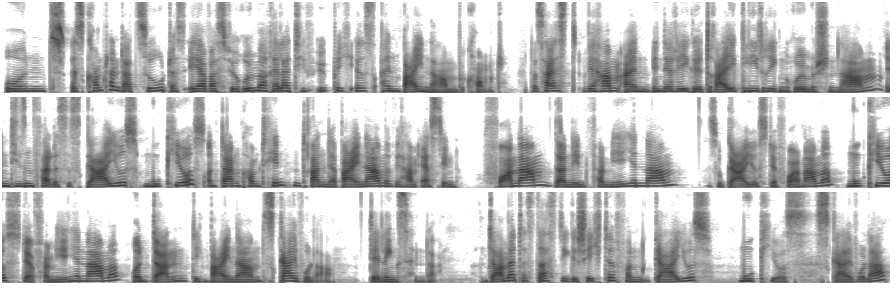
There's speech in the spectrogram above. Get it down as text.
und es kommt dann dazu, dass er, was für Römer relativ üblich ist, einen Beinamen bekommt. Das heißt, wir haben einen in der Regel dreigliedrigen römischen Namen. In diesem Fall ist es Gaius Mucius und dann kommt hinten dran der Beiname. Wir haben erst den Vornamen, dann den Familiennamen, also Gaius der Vorname, Mucius der Familienname und dann den Beinamen Scaevola, der Linkshänder. Und damit ist das die Geschichte von Gaius Mucius Scaevola,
